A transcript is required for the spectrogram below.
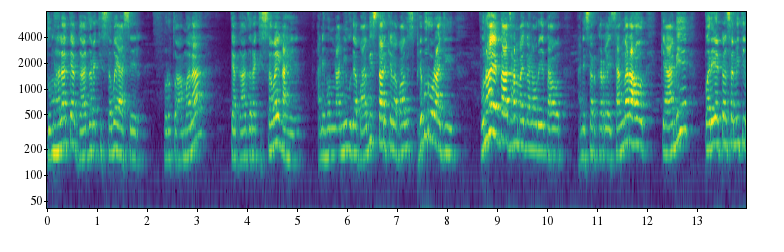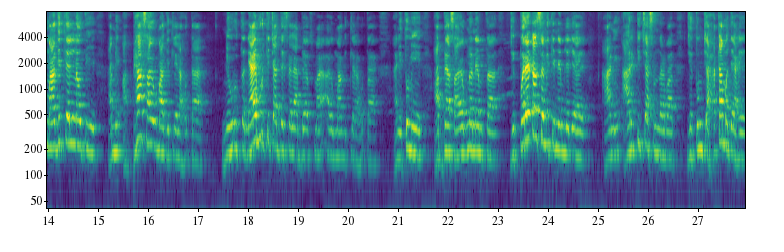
तुम्हाला त्या गाजराची सवय असेल परंतु आम्हाला त्या गाजराची सवय नाही. आणि म्हणून आम्ही उद्या बावीस तारखेला बावीस फेब्रुवारी रोजी पुन्हा एकदा आझाद मैदानावर येत आहोत आणि सरकारलाही सांगणार आहोत की आम्ही पर्यटन समिती मागितलेली नव्हती आम्ही अभ्यास आयोग मागितलेला होता. निवृत्त न्यायमूर्तीच्या अध्यक्षाला अभ्यास मा- आयोग मागितलेला होता. आणि तुम्ही अभ्यास आयोग न नेमता जी पर्यटन समिती नेमलेली आहे आणि आर टीच्या संदर्भात जे तुमच्या हातामध्ये आहे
